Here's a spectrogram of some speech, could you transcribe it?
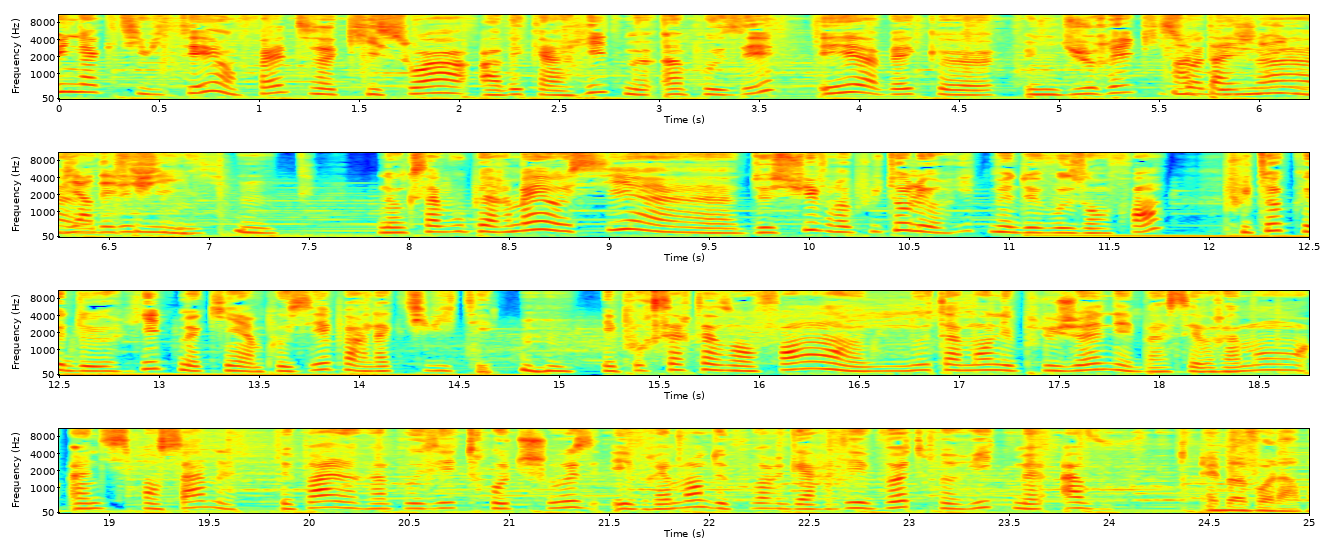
une activité en fait qui soit avec un rythme imposé et avec une durée qui soit Un déjà bien euh, défini. Hmm. Donc ça vous permet aussi euh, de suivre plutôt le rythme de vos enfants plutôt que le rythme qui est imposé par l'activité. Mhm. Et pour certains enfants, euh, notamment les plus jeunes, eh ben c'est vraiment indispensable de pas leur imposer trop de choses et vraiment de pouvoir garder votre rythme à vous. Et ben voilà,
